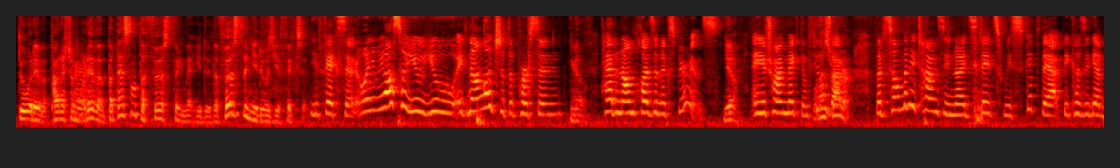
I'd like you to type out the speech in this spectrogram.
do whatever, punish them, Right. whatever. But that's not the first thing that you do. The first thing you do is you fix it. You fix it. When you also you you acknowledge that the person Yeah. had an unpleasant experience. Yeah. And you try and make them feel that's better. right. But so many times in the United States we skip that because again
